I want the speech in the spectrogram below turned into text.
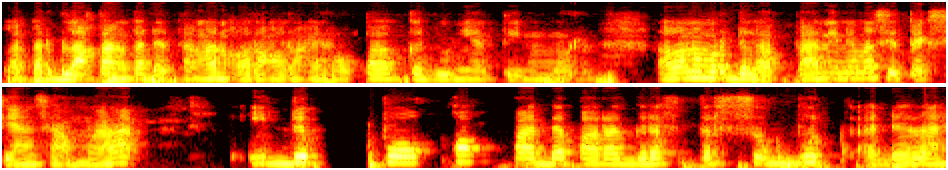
latar belakang kedatangan orang-orang Eropa ke dunia timur. Lalu nomor 8, ini masih teks yang sama. Ide pokok pada paragraf tersebut adalah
